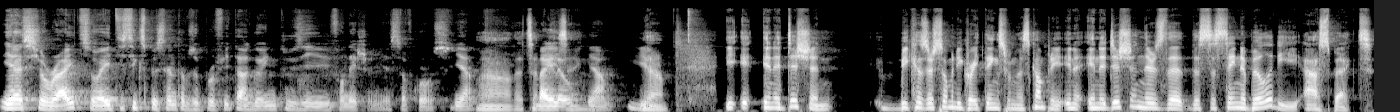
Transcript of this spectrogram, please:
Yes, you're right. So 86% of the profit are going to the foundation. Yes, of course. Yeah. Wow, that's amazing. Yeah. Yeah. In addition, because there's so many great things from this company. In, in addition, there's the the sustainability aspect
